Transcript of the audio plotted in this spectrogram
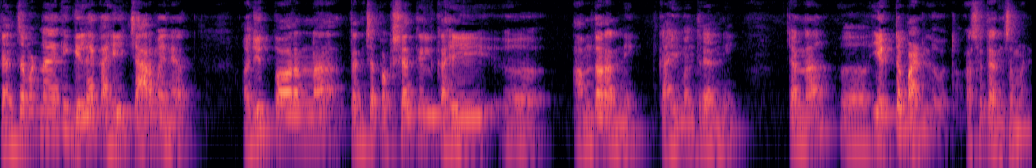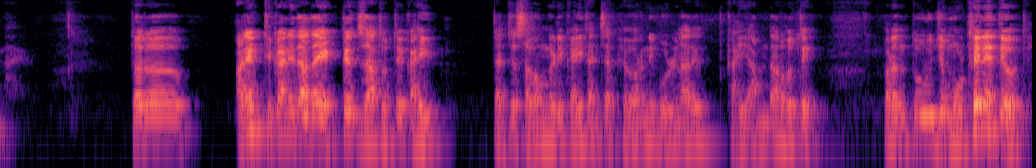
त्यांचं म्हणणं आहे की गेल्या काही चार महिन्यात अजित पवारांना त्यांच्या पक्षातील काही आमदारांनी काही मंत्र्यांनी त्यांना एकटं पाडलं होतं असं त्यांचं म्हणणं आहे. तर अनेक ठिकाणी दादा एकटेच जात होते. काही त्यांचे सवंगडी काही त्यांच्या फेवरनी बोलणारे काही आमदार होते. परंतु जे मोठे नेते होते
